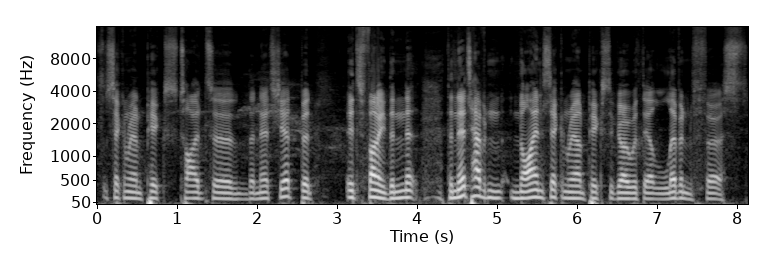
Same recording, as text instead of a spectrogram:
second round picks tied to the Nets yet. But it's funny the net the Nets have nine second round picks to go with their 11 first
